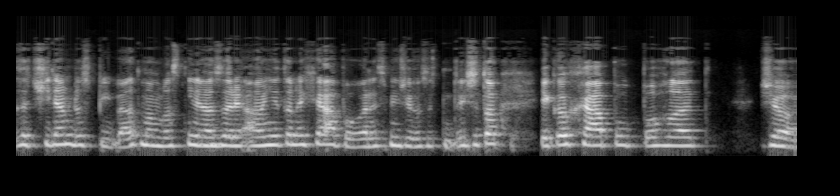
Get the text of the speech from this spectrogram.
začínám dospívat, mám vlastní názory a oni to nechápou a nesmířují se tím. Takže to jako chápu pohled, že jo,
